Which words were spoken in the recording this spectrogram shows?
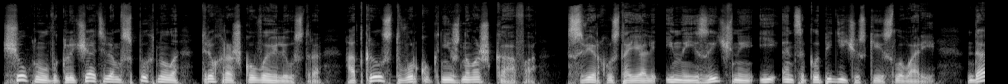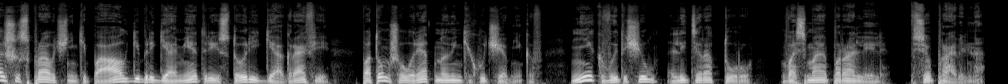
Щелкнул выключателем, вспыхнула трехрожковая люстра. Открыл створку книжного шкафа. Сверху стояли иноязычные и энциклопедические словари. Дальше справочники по алгебре, геометрии, истории, географии. Потом шел ряд новеньких учебников. Ник вытащил литературу. Восьмая параллель. Все правильно.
